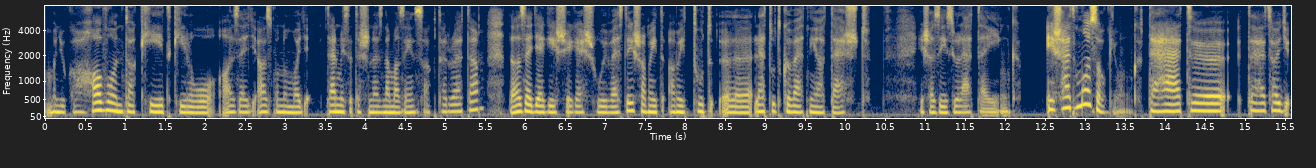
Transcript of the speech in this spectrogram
mondjuk a havonta két kiló, az egy, azt gondolom, hogy természetesen ez nem az én szakterületem, de az egy egészséges súlyvesztés, amit, amit tud, le tud követni a test és az ízületeink. És hát mozogjunk, tehát, tehát hogy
